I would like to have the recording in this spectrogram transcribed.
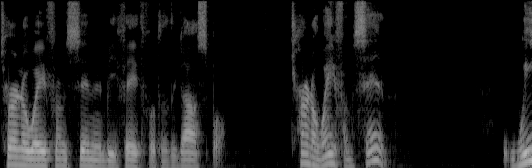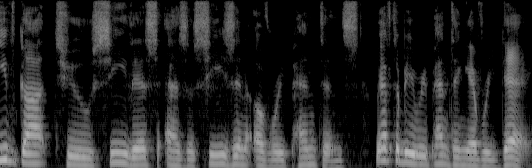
turn away from sin and be faithful to the gospel. Turn away from sin. We've got to see this as a season of repentance. We have to be repenting every day,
